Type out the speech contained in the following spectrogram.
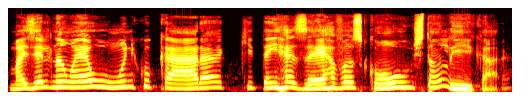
Mas ele não é o único cara que tem reservas com o Stan Lee, cara.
